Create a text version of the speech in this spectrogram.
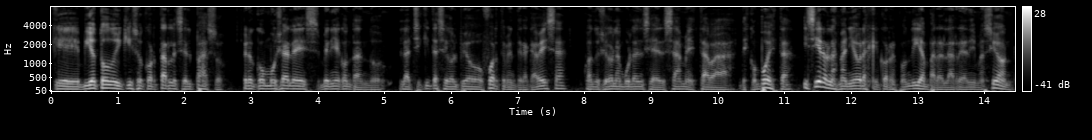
que vio todo y quiso cortarles el paso. Pero como ya les venía contando, la chiquita se golpeó fuertemente la cabeza, cuando llegó la ambulancia del SAME estaba descompuesta. Hicieron las maniobras que correspondían para la reanimación,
